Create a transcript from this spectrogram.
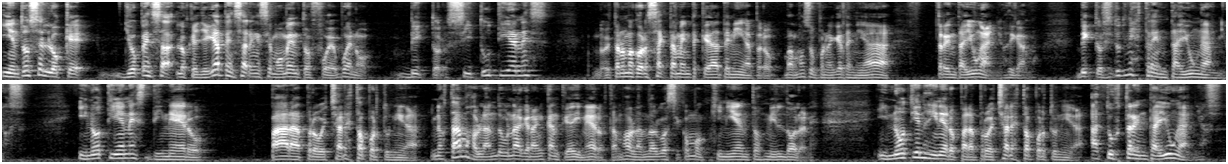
Y entonces lo que yo pensaba, lo que llegué a pensar en ese momento fue, bueno, Víctor, si tú tienes, ahorita no me acuerdo exactamente qué edad tenía, pero vamos a suponer que tenía 31 años, digamos. Víctor, si tú tienes 31 años y no tienes dinero para aprovechar esta oportunidad, y no estamos hablando de una gran cantidad de dinero, estamos hablando de algo así como 500 mil dólares y no tienes dinero para aprovechar esta oportunidad a tus 31 años,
